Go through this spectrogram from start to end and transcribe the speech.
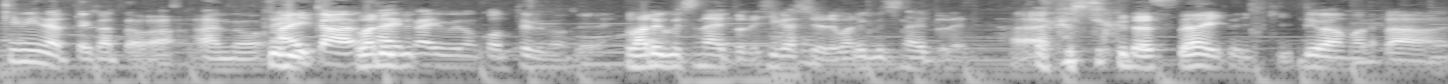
気になった方は、あの、アイカア悪口ーカイブ残ってるので、悪口ナイトで、東屋で悪口ナイトで、はい。探してください。ではまた。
